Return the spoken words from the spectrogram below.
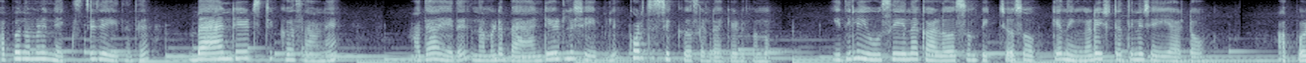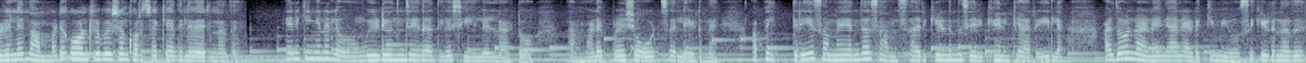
അപ്പോൾ നമ്മൾ നെക്സ്റ്റ് ചെയ്യുന്നത് ബാൻഡേഡ് സ്റ്റിക്കേഴ്സ് ആണ്. അതായത് നമ്മുടെ ബാൻഡേഡിലെ ഷേപ്പിൽ കുറച്ച് സ്റ്റിക്കേഴ്സ് ഉണ്ടാക്കിയെടുക്കുന്നു. ഇതിൽ യൂസ് ചെയ്യുന്ന കളേഴ്സും പിക്ചേഴ്സും ഒക്കെ നിങ്ങളുടെ ഇഷ്ടത്തിന് ചെയ്യാം കേട്ടോ അപ്പോഴല്ലേ നമ്മുടെ കോൺട്രിബ്യൂഷൻ കുറച്ചൊക്കെ അതിൽ വരുന്നത്. എനിക്കിങ്ങനെ ലോങ് വീഡിയോ ഒന്നും ചെയ്ത് അധികം ശീലമില്ല കേട്ടോ നമ്മളെപ്പോഴും ഷോർട്സ് അല്ലേ ഇടുന്നത് അപ്പോൾ ഇത്രയും സമയം എന്താ സംസാരിക്കേണ്ടതെന്ന് ശരിക്കും എനിക്കറിയില്ല. അതുകൊണ്ടാണ് ഞാൻ ഇടയ്ക്ക് മ്യൂസിക് ഇടുന്നത്.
